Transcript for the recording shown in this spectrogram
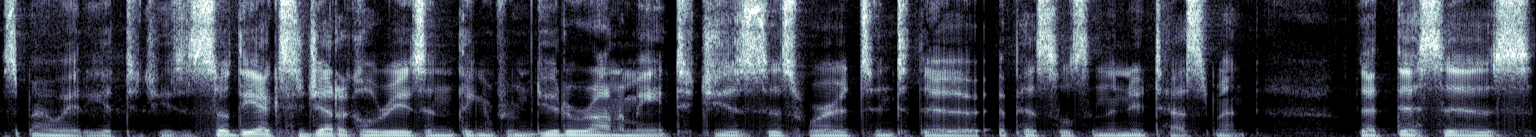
is my way to get to Jesus. So the exegetical reason, thinking from Deuteronomy to Jesus' words into the epistles in the New Testament, that this is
